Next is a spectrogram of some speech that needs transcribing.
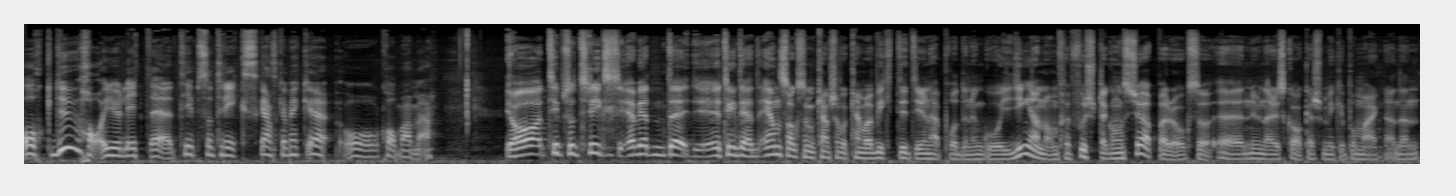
Och du har ju lite tips och tricks, ganska mycket att komma med. Ja, tips och tricks. Jag vet inte. Jag tänkte att en sak som kanske kan vara viktigt i den här podden att gå igenom för förstagångsköpare också, eh, nu när det skakar så mycket på marknaden.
